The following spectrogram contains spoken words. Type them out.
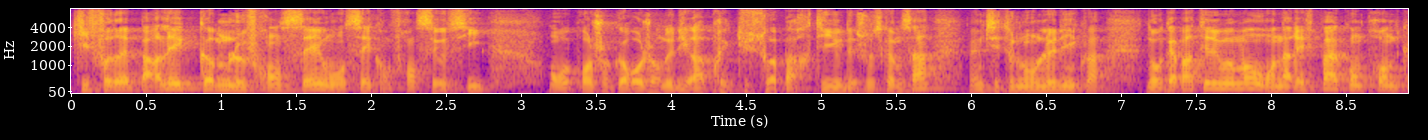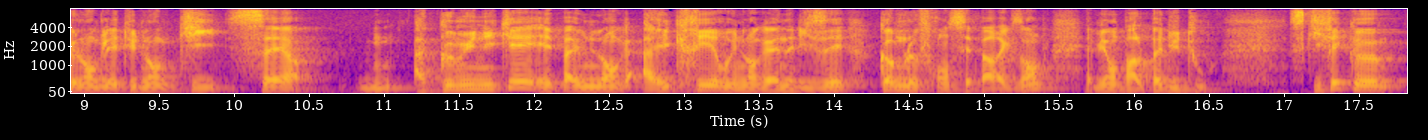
qu'il faudrait parler comme le français, où on sait qu'en français aussi, on reproche encore aux gens de dire après que tu sois parti ou des choses comme ça, même si tout le monde le dit. Donc à partir du moment où on n'arrive pas à comprendre que l'anglais est une langue qui sert à communiquer et pas une langue à écrire ou une langue à analyser, comme le français par exemple, eh bien on ne parle pas du tout. Ce qui fait que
